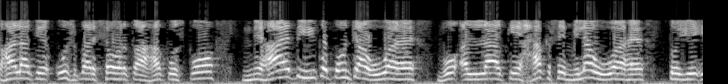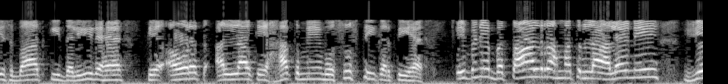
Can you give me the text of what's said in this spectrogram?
حالانکہ اس پر شوہر کا حق اس کو نہایت ہی کو پہنچا ہوا ہے، وہ اللہ کے حق سے ملا ہوا ہے۔ تو یہ اس بات کی دلیل ہے کہ عورت اللہ کے حق میں وہ سستی کرتی ہے۔ ابن بطال رحمت اللہ علیہ نے یہ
